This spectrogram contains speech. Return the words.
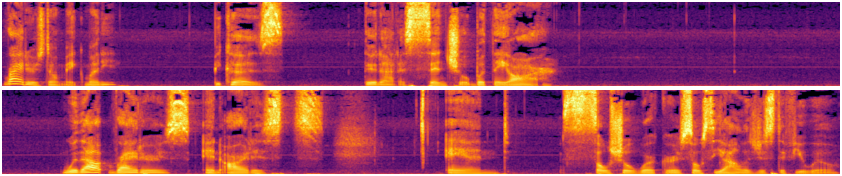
Writers don't make money because they're not essential, but they are. Without writers and artists and social workers, sociologists, if you will,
